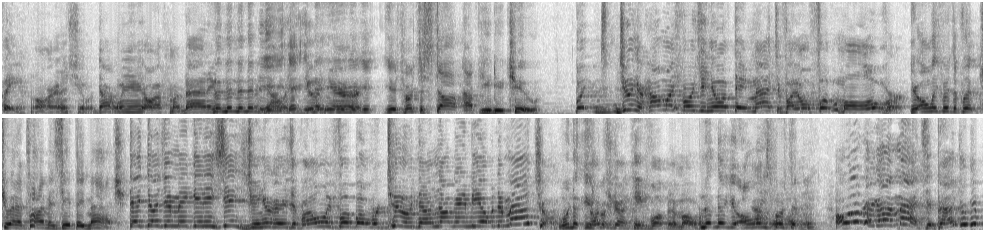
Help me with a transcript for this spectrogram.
there's me, Jeffy. All right, let's see what that one is. Oh, that's my daddy. No, no, no, no. no, that you- one's you- you- Junior. you- You're supposed to stop after you do two. But, Junior, how am I supposed to know if they match if I don't flip them all over? You're only supposed to flip two at a time and see if they match. That doesn't make any sense, Junior, because if I only flip over two, then I'm not going to be able to match them. Well, no, so I'm just going to keep flipping them over. No, no, you're only That supposed to- Oh, look, I got a match. It's Patrick and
